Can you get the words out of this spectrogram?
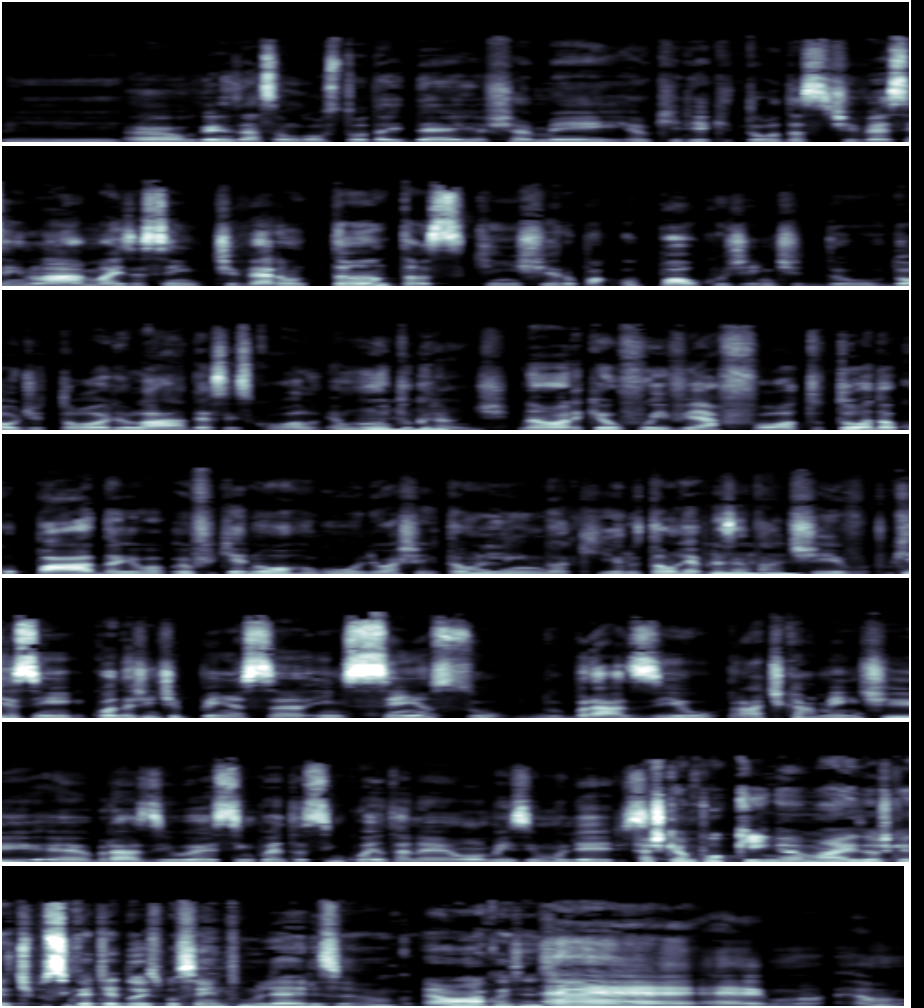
e a organização gostou da ideia, chamei, eu queria que todas estivessem lá, mas assim, tiveram tantas que encheram o palco. O palco, gente, do, do auditório lá dessa escola é muito grande. Na hora que eu fui ver a foto toda ocupada, eu, eu fiquei no orgulho, eu achei tão lindo aquilo, tão representativo. Porque assim, quando a gente pensa em censo do Brasil, praticamente é, o Brasil é 50-50, né? Homens e mulheres. Acho que é um pouquinho mais, acho que é tipo 52% mulheres. é uma- É coisa assim. É, é, uma- é um,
